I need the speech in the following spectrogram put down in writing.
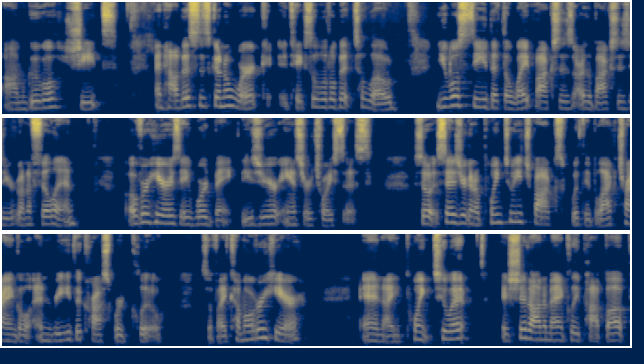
um, Google Sheets. And how this is going to work, it takes a little bit to load. You will see that the white boxes are the boxes that you're going to fill in. Over here is a word bank. These are your answer choices. So it says you're going to point to each box with a black triangle and read the crossword clue. So if I come over here and I point to it, it should automatically pop up.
